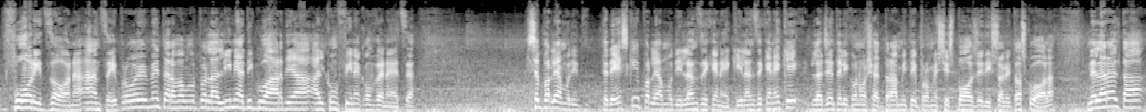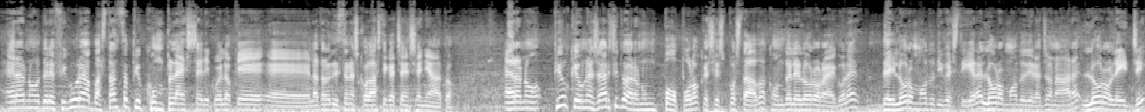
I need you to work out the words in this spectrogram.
fuori zona, anzi, probabilmente eravamo proprio la linea di guardia al confine con Venezia. Se parliamo di tedeschi, parliamo di Lanzichenecchi. Lanzichenecchi la gente li conosce tramite i promessi sposi di solito a scuola. Nella realtà erano delle figure abbastanza più complesse di quello che eh, la tradizione scolastica ci ha insegnato. Erano più che un esercito, erano un popolo che si spostava con delle loro regole, dei loro modi di vestire, loro modo di ragionare, loro leggi.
